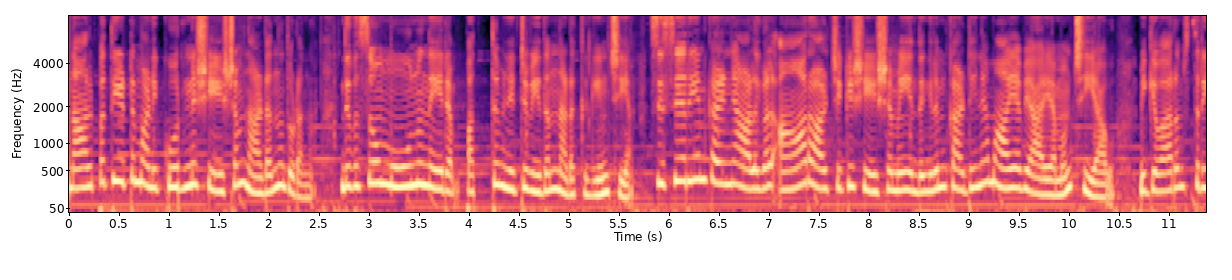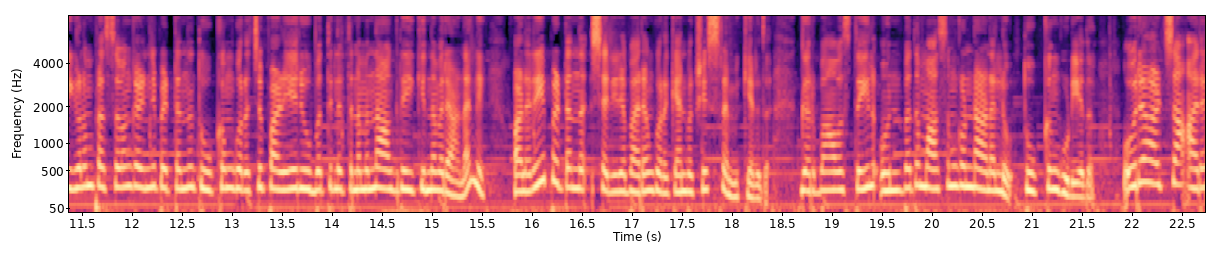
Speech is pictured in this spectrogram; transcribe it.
നാൽപ്പത്തിയെട്ട് മണിക്കൂറിന് ശേഷം നടന്നു തുടങ്ങാം. ദിവസവും മൂന്ന് നേരം പത്ത് മിനിറ്റ് വീതം നടക്കുകയും ചെയ്യാം. സിസേറിയൻ കഴിഞ്ഞ ആളുകൾ ആറാഴ്ചയ്ക്ക് ശേഷമേ എന്തെങ്കിലും കഠിനമായ വ്യായാമം ചെയ്യാവൂ. മിക്കവാറും സ്ത്രീകളും പ്രസവം കഴിഞ്ഞ് പെട്ടെന്ന് തൂക്കം കുറച്ച് പഴയ രൂപത്തിലെത്തണമെന്ന് ആഗ്രഹിക്കുന്നവരാണല്ലേ? വളരെ പെട്ടെന്ന് ശരീരഭാരം കുറയ്ക്കാൻ പക്ഷേ ശ്രമിക്കരുത്. ഗർഭാവസ്ഥയിൽ ഒൻപത് മാസം കൊണ്ടാണല്ലോ തൂക്കം കൂടിയത്. ഒരാഴ്ച അര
